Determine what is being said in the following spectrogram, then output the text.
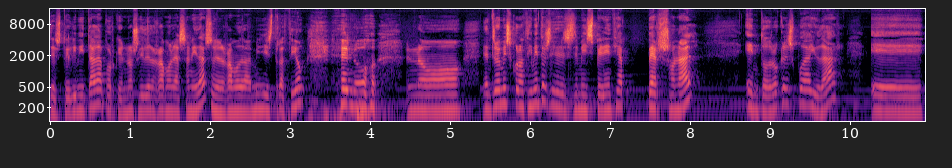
estoy limitada porque no soy del ramo de la sanidad, soy del ramo de la administración, no, no, dentro de mis conocimientos y desde mi experiencia personal, en todo lo que les pueda ayudar. Eh,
